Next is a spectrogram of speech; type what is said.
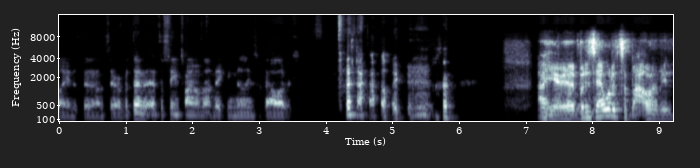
playing is dead and on Sarah. But then at the same time, I'm not making millions of dollars. like, I hear you, but is that what it's about? I mean,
